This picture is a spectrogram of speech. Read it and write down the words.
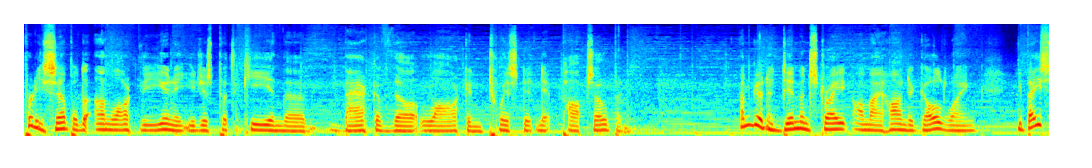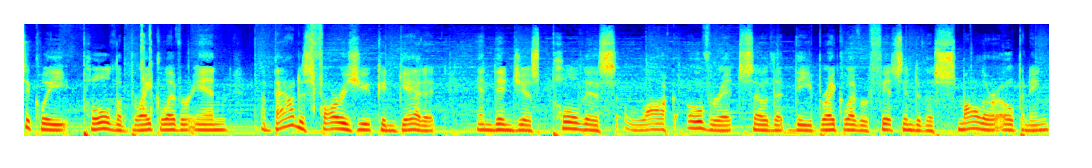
pretty simple to unlock the unit. You just put the key in the back of the lock and twist it and it pops open. I'm going to demonstrate on my Honda Goldwing. You basically pull the brake lever in about as far as you can get it and then just pull this lock over it so that the brake lever fits into the smaller opening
